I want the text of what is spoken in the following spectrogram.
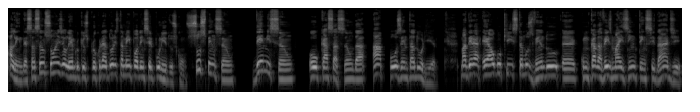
Além dessas sanções, eu lembro que os procuradores também podem ser punidos com suspensão, demissão ou cassação da aposentadoria. Madeira é algo que estamos vendo é, com cada vez mais intensidade.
